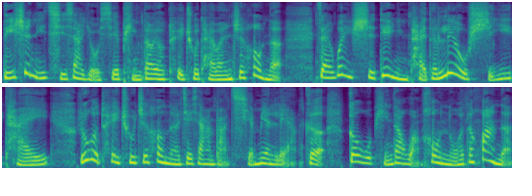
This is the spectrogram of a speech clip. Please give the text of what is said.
迪士尼旗下有些频道要退出台湾之后呢，在卫视电影台的六十一台，如果退出之后呢，接下来把前面两个购物频道往后挪的话呢，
